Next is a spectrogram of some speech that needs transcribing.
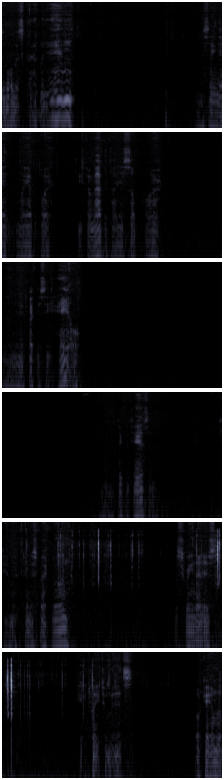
Of all this coming in. I'm saying that my appetite, from appetite is subpar. I didn't expect to see hail. Take the chance and camera, turn this back on. The screen that is. Okay, 22 minutes. Okay, I'm gonna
